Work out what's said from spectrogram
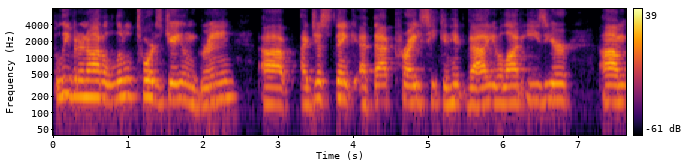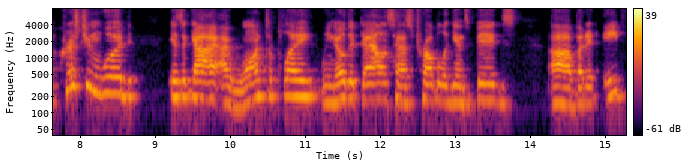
believe it or not, a little towards Jalen Green. Uh, I just think at that price, he can hit value a lot easier. Um, Christian Wood is a guy I want to play. We know that Dallas has trouble against bigs, uh, but at 8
